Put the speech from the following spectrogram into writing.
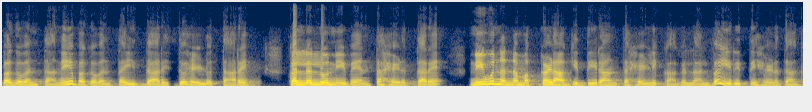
ಭಗವಂತನೇ ಭಗವಂತ ಇದ್ದಾರೆಂದು ಹೇಳುತ್ತಾರೆ. ಕಲ್ಲಲ್ಲೂ ನೀವೇ ಅಂತ ಹೇಳುತ್ತಾರೆ. ನೀವು ನನ್ನ ಮಕ್ಕಳಾಗಿದ್ದೀರಾ ಅಂತ ಹೇಳಲಿಕ್ಕಾಗಲ್ಲ ಅಲ್ವಾ ಈ ರೀತಿ ಹೇಳಿದಾಗ?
